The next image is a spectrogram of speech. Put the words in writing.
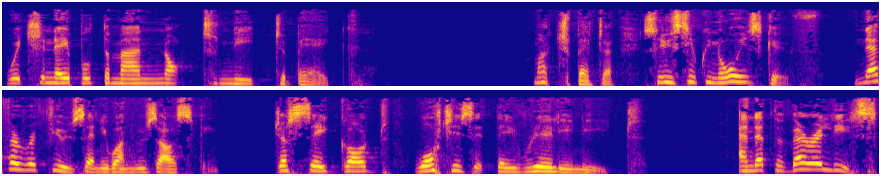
which enabled the man not to need to beg. Much better. So you see, we can always give. Never refuse anyone who's asking. Just say, God, what is it they really need? And at the very least,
